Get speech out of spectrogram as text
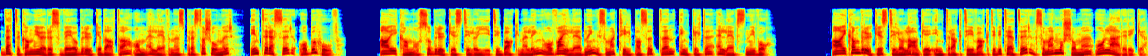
Dette kan gjøres ved å bruke data om elevenes prestasjoner, interesser og behov. AI kan også brukes til å gi tilbakemelding og veiledning som er tilpasset den enkelte elevs nivå. AI kan brukes til å lage interaktive aktiviteter som er morsomme og lærerike.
